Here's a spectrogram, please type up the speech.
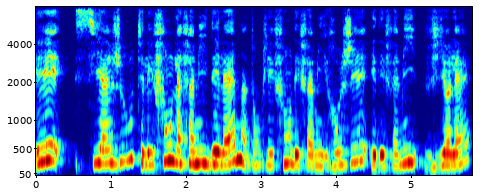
et s'y ajoutent les fonds de la famille d'Hélène, donc les fonds des familles Roger et des familles Violet,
